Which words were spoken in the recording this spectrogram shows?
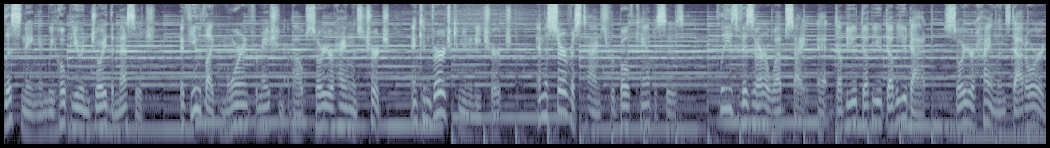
listening, and we hope you enjoyed the message. If you'd like more information about Sawyer Highlands Church and Converge Community Church and the service times for both campuses, please visit our website at www.sawyerhighlands.org.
